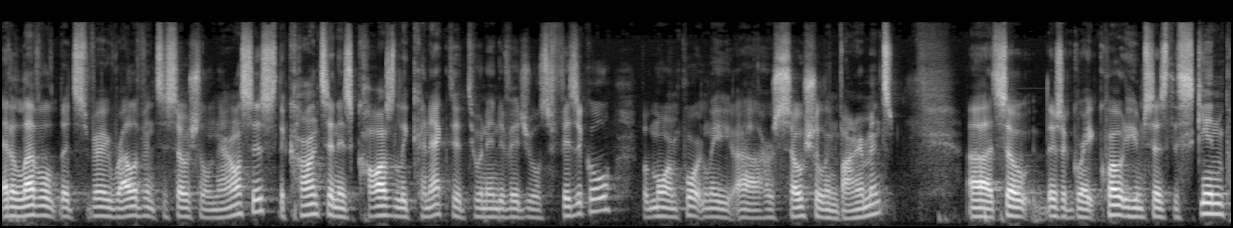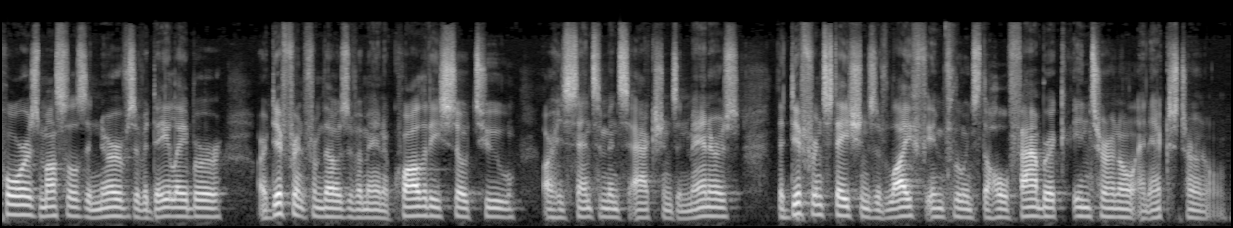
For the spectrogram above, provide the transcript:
at a level that's very relevant to social analysis. The content is causally connected to an individual's physical, but more importantly, uh, her social environment. Uh, so there's a great quote. Hume says, The skin, pores, muscles, and nerves of a day laborer are different from those of a man of quality, so too are his sentiments, actions, and manners. The different stations of life influence the whole fabric, internal and external.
